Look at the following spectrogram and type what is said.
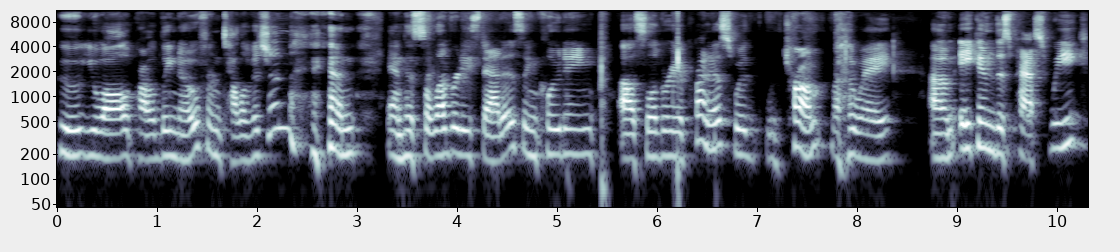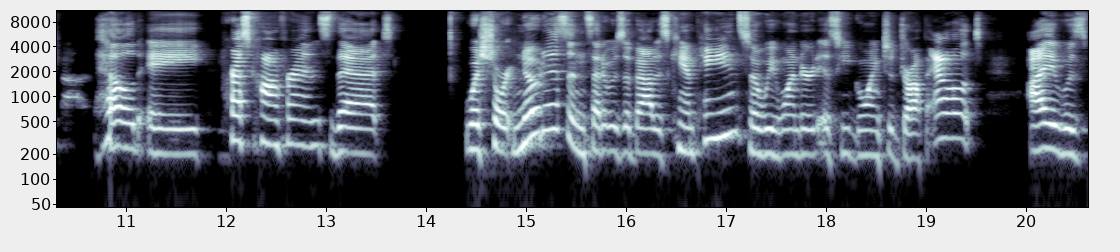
who you all probably know from television and and his celebrity status, including uh, Celebrity Apprentice with with Trump, by the way. Um, Aiken this past week held a press conference that was short notice and said it was about his campaign. So we wondered, is he going to drop out? I was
